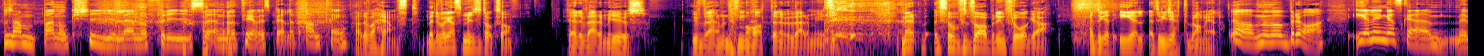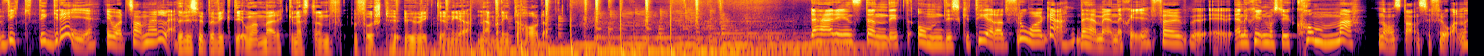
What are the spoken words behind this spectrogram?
Lampan och kylen och frysen och tv-spelet, allting. Ja, det var hemskt. Men det var ganska mysigt också. Vi hade värmeljus. Vi värmde maten över värmeljus. Men så för att svara på din fråga. Jag tycker att el, jag tycker jättebra med el. Ja, men vad bra. El är en ganska viktig grej i vårt samhälle. Den är superviktig och man märker nästan först hur, hur viktig den är när man inte har den. Det här är en ständigt omdiskuterad fråga, det här med energi. För eh, energin måste ju komma någonstans ifrån.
